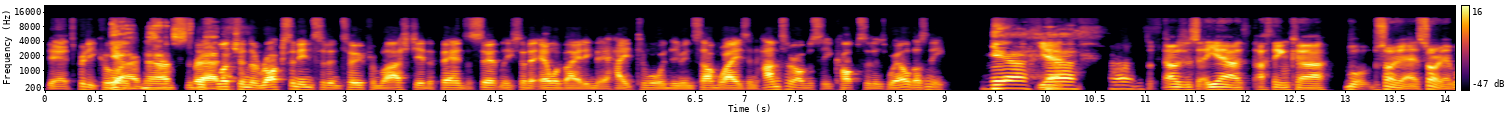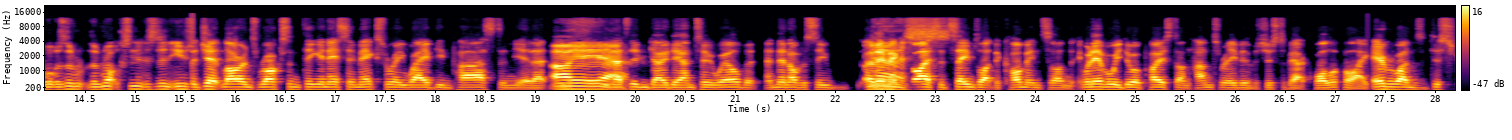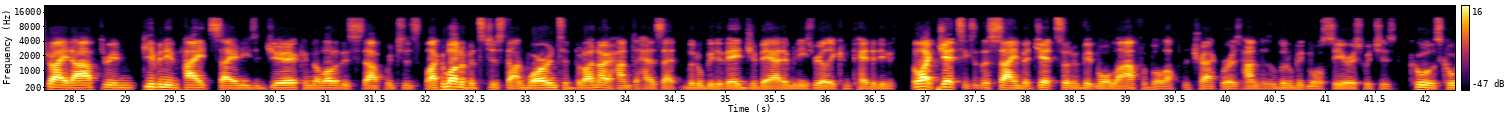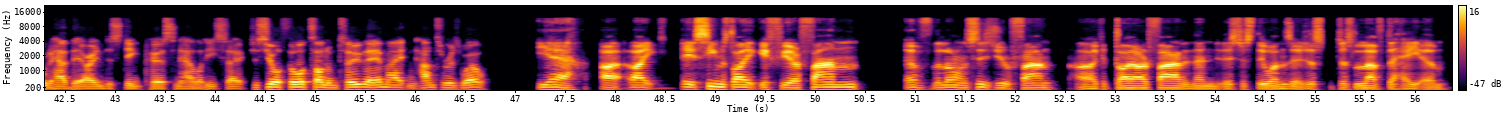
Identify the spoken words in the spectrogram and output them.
Yeah, it's pretty cool. Yeah, no, it's watching the Roczen incident too from last year. The fans are certainly sort of elevating their hate towards him in some ways, and Hunter obviously cops it as well, doesn't he? Yeah, yeah. yeah. I was gonna say, yeah, I think uh, well, sorry, uh, sorry. What was the the Roczen incident? You... The Jett Lawrence Roczen thing in SMX where he waved him past, and yeah, that oh yeah, yeah, that didn't go down too well. But and then obviously at yes. MX Vice, it seems like the comments on whenever we do a post on Hunter, even if it's just about qualifying, everyone's just straight after him, giving him hate, saying he's a jerk, and a lot of this stuff, which is like a lot of it's just unwarranted. But I know Hunter has that little bit of edge about him, and he's really competitive. like Jets, he's the same, but Jets sort of a bit more laughable off the track, whereas Hunter's a little bit more serious, which is cool. It's cool to have their own distinct personality. So just your thoughts on them too, there, mate, and Hunter as well. Yeah, I, like it seems like if you're a fan of the Lawrences, you're a fan, like a diehard fan, and then it's just the ones that just just love to hate them.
